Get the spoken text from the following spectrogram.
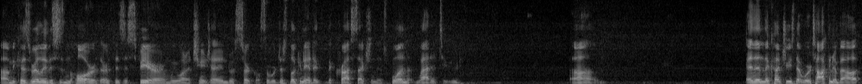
Um, because really this isn't the whole Earth. Earth is a sphere, and we want to change that into a circle. So we're just looking at a, the cross section that's one latitude. Um, and then the countries that we're talking about,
